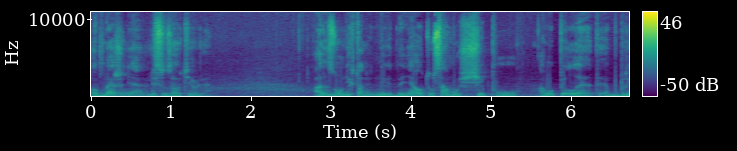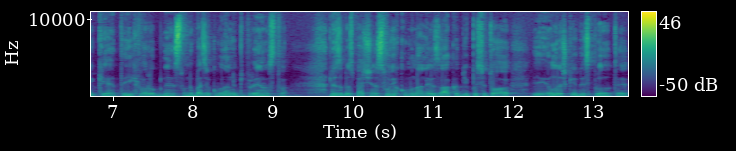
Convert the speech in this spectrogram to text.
обмеження лісозаготівлі. Але знову ніхто не відміняв ту саму щепу, або пілети, або брикети, їх виробництво на базі комунального підприємства. для забезпечення своїх комунальних закладів після того е, лишки десь прилети.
